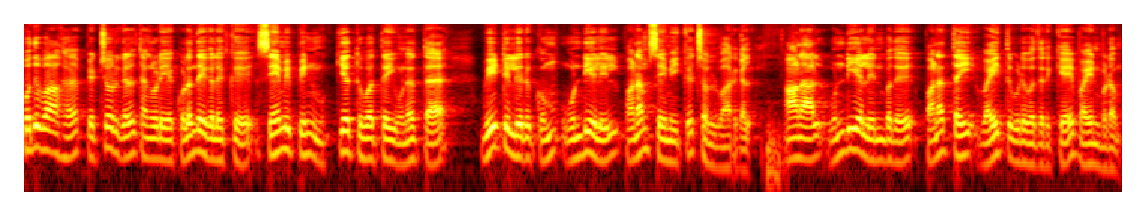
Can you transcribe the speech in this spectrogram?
பொதுவாக பெற்றோர்கள் தங்களுடைய குழந்தைகளுக்கு சேமிப்பின் முக்கியத்துவத்தை உணர்த்த வீட்டில் இருக்கும் உண்டியலில் பணம் சேமிக்க சொல்வார்கள். ஆனால் உண்டியல் என்பது பணத்தை வைத்து விடுவதற்கே பயன்படும்.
